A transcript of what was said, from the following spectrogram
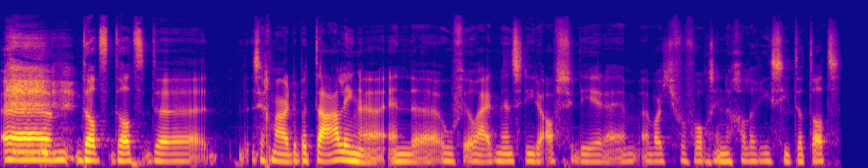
Ehm, dat, dat de, zeg maar, de betalingen en de hoeveelheid mensen die er afstuderen en, en wat je vervolgens in de galerie ziet, dat dat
